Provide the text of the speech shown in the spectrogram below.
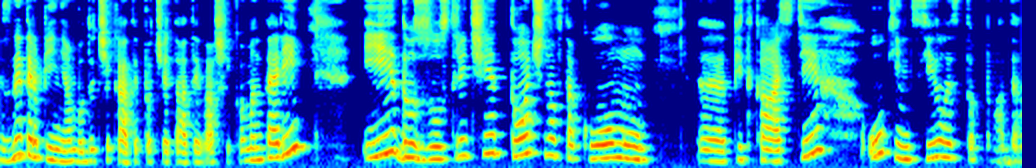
З нетерпінням буду чекати почитати ваші коментарі. І до зустрічі точно в такому підкасті у кінці листопада.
